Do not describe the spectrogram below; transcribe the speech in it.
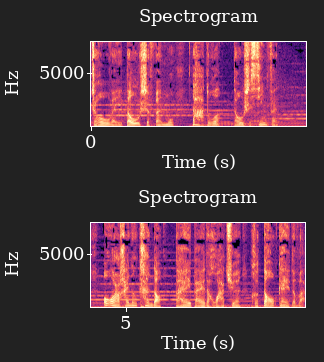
周围都是坟墓。大多都是新坟，偶尔还能看到白白的花圈和倒盖的碗。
